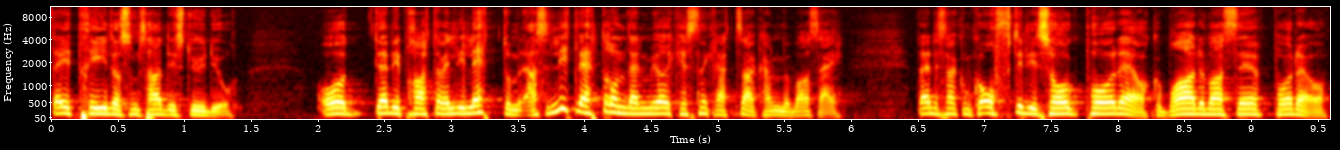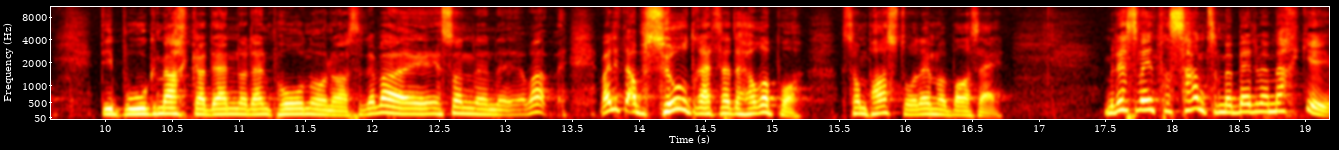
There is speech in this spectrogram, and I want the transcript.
de tre da som satt i studio. Og der de prata veldig lett om, altså litt lettere om den vi gjør i kristne kretser, kan vi bare si. Der de snakket om hvor ofte de så på det, og hvor bra det var å se på det. og De bokmerka den og den pornoen. Og, så det var, sånn, det var, litt absurd rett og slett å høre på som pastor. det må jeg bare si. Men det som var interessant, som jeg bet meg merke i,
